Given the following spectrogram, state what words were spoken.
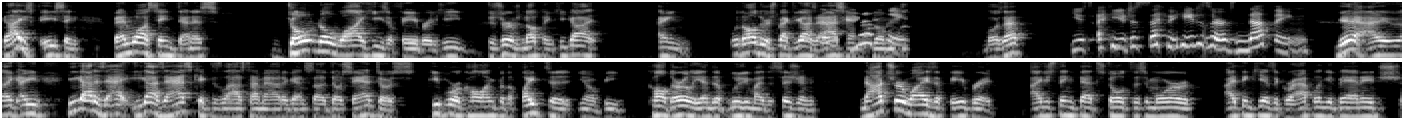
Guy's facing Benoit Saint Denis. Don't know why he's a favorite. He deserves nothing. He got, I mean, with all due respect, he got his ass handed to him. What was that? You you just said he deserves nothing. Yeah, I like. I mean, he got his a- he got his ass kicked his last time out against uh, Dos Santos. People were calling for the fight to you know be called early. Ended up losing by decision. Not sure why he's a favorite. I just think that Stoltz is more. I think he has a grappling advantage.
